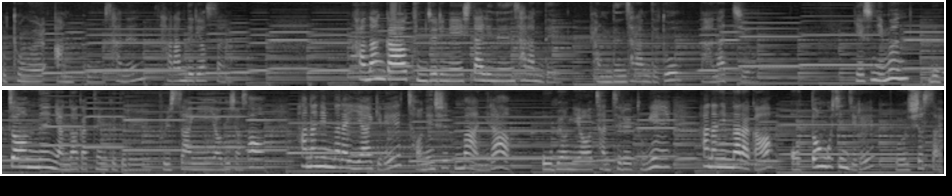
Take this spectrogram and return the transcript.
고통을 안고 사는 사람들이었어요. 가난과 굶주림에 시달리는 사람들, 병든 사람들도 많았지요. 예수님은 목자 없는 양과 같은 그들을 불쌍히 여기셔서 하나님 나라 이야기를 전해주실 뿐만 아니라 오병이어 잔치를 통해 하나님 나라가 어떤 곳인지를 보여주셨어요.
